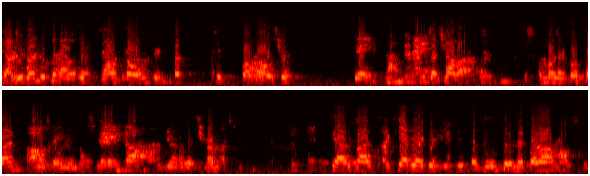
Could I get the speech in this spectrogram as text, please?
ઝાડુ બાજુ બનાવીને જ્યાં આવશે ત્યારબાદ અગિયાર વાગે કરવામાં આવશે.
